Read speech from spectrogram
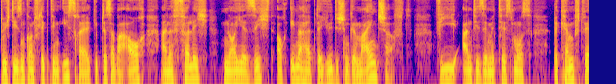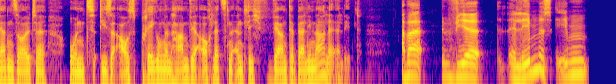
durch diesen Konflikt in Israel gibt es aber auch eine völlig neue Sicht auch innerhalb der jüdischen Gemeinschaft wie Antisemitismus bekämpft werden sollte. Und diese Ausprägungen haben wir auch letztendlich während der Berlinale erlebt. Aber wir erleben es eben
